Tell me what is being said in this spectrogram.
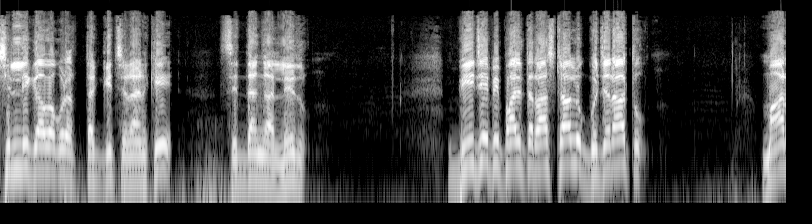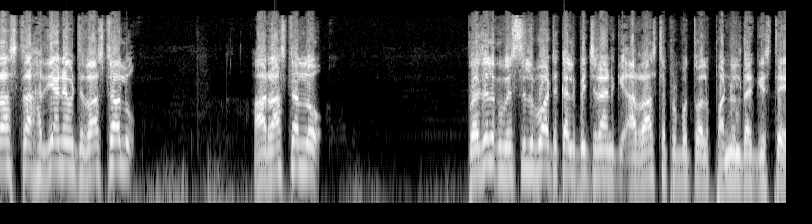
చిల్లిగవ్వ కూడా తగ్గించడానికి సిద్ధంగా లేదు. బీజేపీ పాలిత రాష్ట్రాలు గుజరాత్ మహారాష్ట్ర హర్యానా వంటి రాష్ట్రాలు ఆ రాష్ట్రాల్లో ప్రజలకు వెసులుబాటు కల్పించడానికి ఆ రాష్ట్ర ప్రభుత్వాలు పన్నులు తగ్గిస్తే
